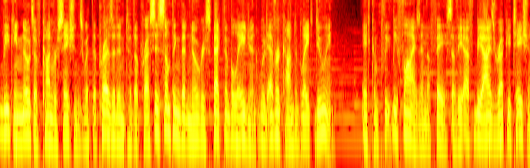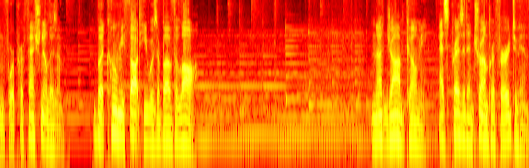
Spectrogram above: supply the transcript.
Leaking notes of conversations with the president to the press is something that no respectable agent would ever contemplate doing. It completely flies in the face of the FBI's reputation for professionalism. But Comey thought he was above the law. Nut job Comey, as President Trump referred to him,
